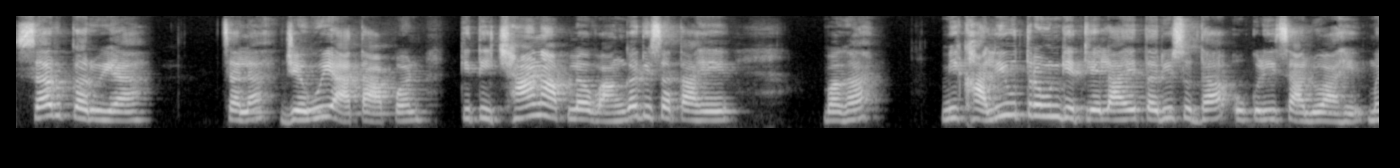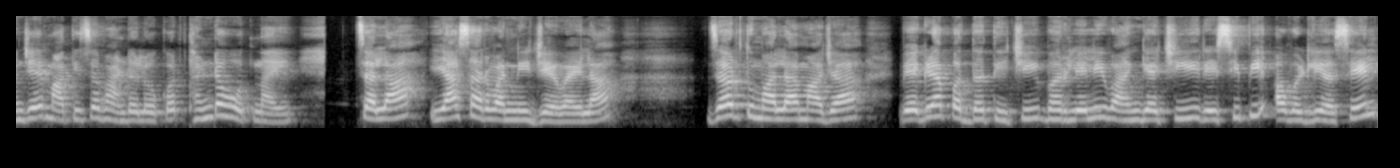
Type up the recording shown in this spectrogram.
सर्व करूया. चला जेवूया आता आपण. किती छान आपलं वांगं दिसत आहे. बघा मी खाली उतरवून घेतलेलं आहे तरीसुद्धा उकळी चालू आहे. म्हणजे मातीचं भांडं लवकर थंड होत नाही. चला या सर्वांनी जेवायला. जर तुम्हाला माझ्या वेगळ्या पद्धतीची भरलेली वांग्याची रेसिपी आवडली असेल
